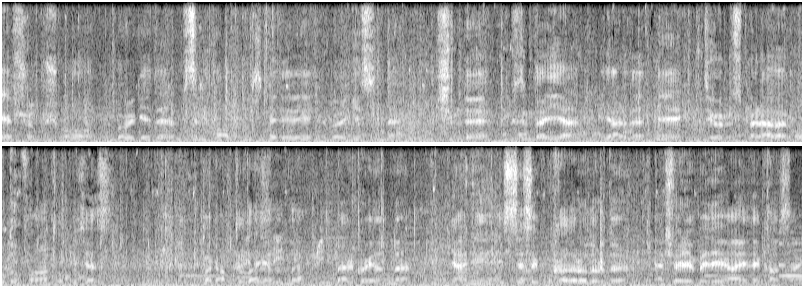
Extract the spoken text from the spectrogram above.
Yaşıyormuş o bölgede. Bizim kaldığımız Bedevi bölgesinde. Şimdi bizim dayıya yerde ne gidiyoruz? Beraber odun falan toplayacağız. Bak Abdullah yanında, Berko yanında. Yani istesek bu kadar olurdu. Ya şöyle Bedevi ailede kalsak.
